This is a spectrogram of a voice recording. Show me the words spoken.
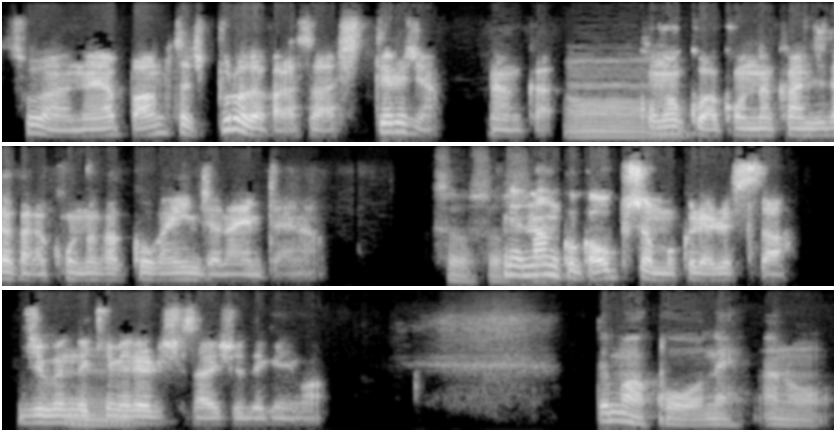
そうだよね。やっぱあの人たちプロだからさ、知ってるじゃん。なんか、うん。この子はこんな感じだからこんな学校がいいんじゃないみたいな。そうそうそうで、何個かオプションもくれるしさ、自分で決めれるし、最終的には。で、まあ、こうね、あの、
